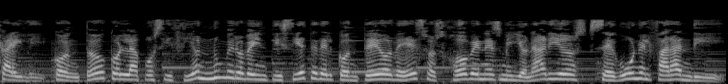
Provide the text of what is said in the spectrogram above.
Kylie, contó con la posición número 27 del conteo de esos jóvenes millonarios, según el Farandi.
